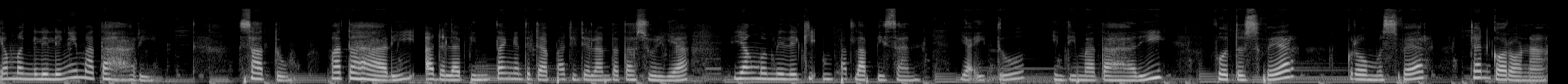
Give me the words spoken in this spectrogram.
yang mengelilingi matahari. 1. Matahari adalah bintang yang terdapat di dalam tata surya yang memiliki empat lapisan, yaitu inti matahari, fotosfer, kromosfer, dan korona.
